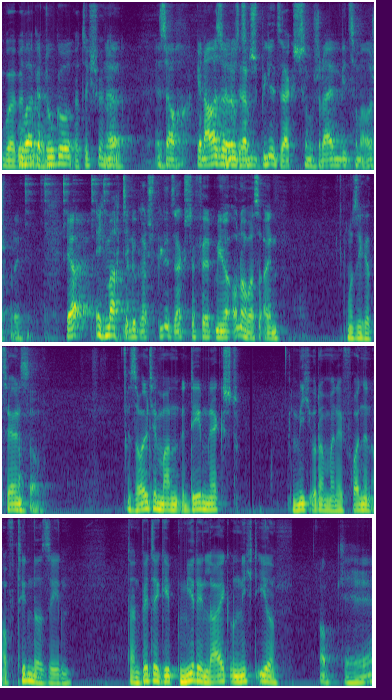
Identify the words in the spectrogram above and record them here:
Ouagadougou. Ouagadougou. Hört sich schön ja, an. Ist auch genauso Wenn du zum, Spiel sagst, zum Schreiben wie zum Aussprechen. Ja, ich mach wenn du gerade Spiel sagst, da fällt mir auch noch was ein. Muss ich erzählen. Achso. Sollte man demnächst mich oder meine Freundin auf Tinder sehen, dann bitte gebt mir den Like und nicht ihr. Okay.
